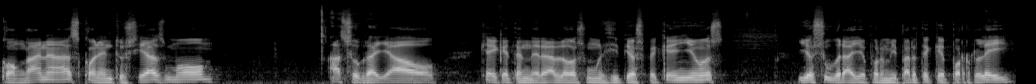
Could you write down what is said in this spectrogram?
con ganas, con entusiasmo, ha subrayado que hay que atender a los municipios pequeños. Yo subrayo por mi parte que por ley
